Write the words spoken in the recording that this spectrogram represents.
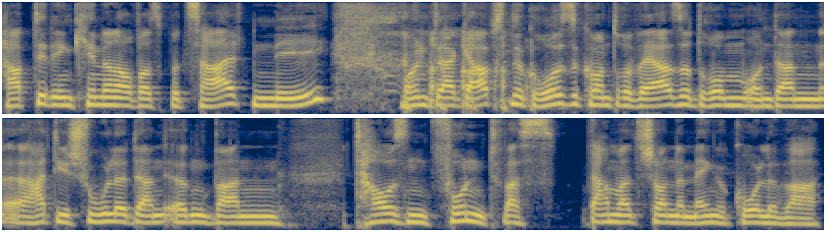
habt ihr den Kindern auch was bezahlt? Nee. Und da gab es eine große Kontroverse drum und dann dann äh, hat die Schule dann irgendwann 1000 Pfund, was damals schon eine Menge Kohle war,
